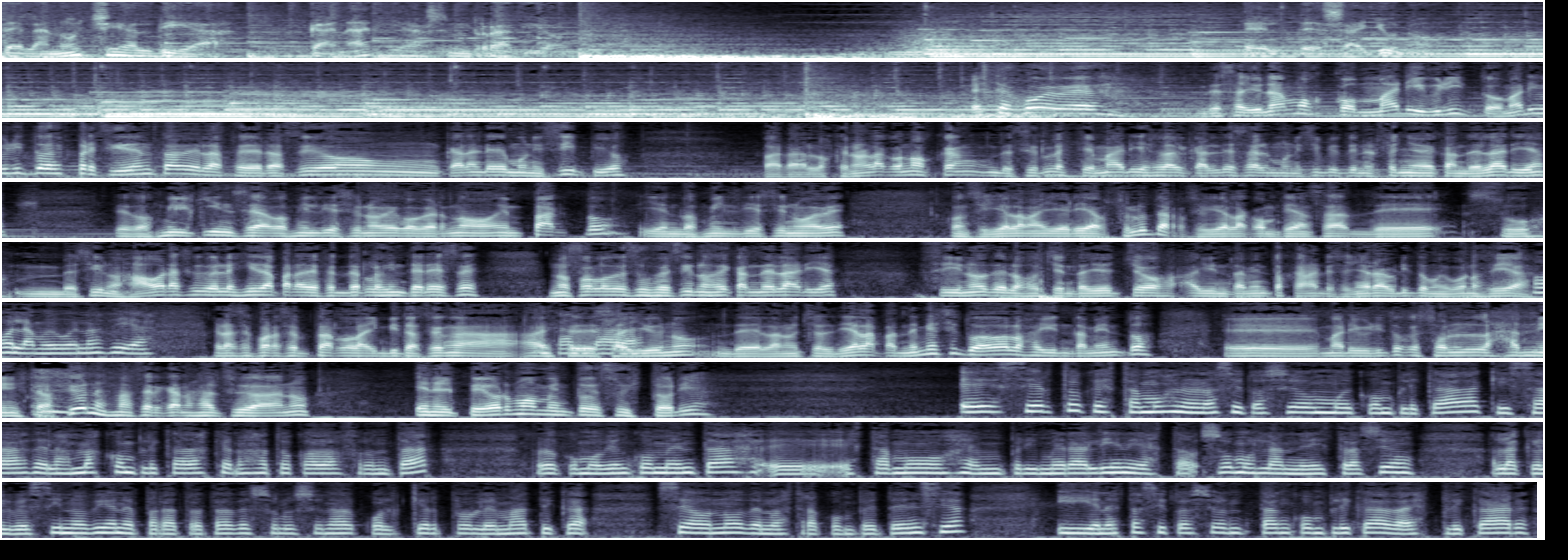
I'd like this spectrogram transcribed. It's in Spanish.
De la noche al día, Canarias Radio. El desayuno. Este jueves desayunamos con Mari Brito. Mari Brito es presidenta de la Federación Canaria de Municipios. Para los que no la conozcan, decirles que Mari es la alcaldesa del municipio tinerfeño de Candelaria. De 2015 a 2019 gobernó en pacto y en 2019 consiguió la mayoría absoluta, recibió la confianza de sus vecinos. Ahora ha sido elegida para defender los intereses no solo de sus vecinos de Candelaria, sino de los 88 ayuntamientos canarios. Señora Brito, muy buenos días. Hola, muy buenos días. Gracias por aceptar la invitación a, este desayuno de la noche del día. La pandemia ha situado a los ayuntamientos, eh, Brito, que son las administraciones más cercanas al ciudadano, en el peor momento de su historia. Es cierto que estamos en una situación muy complicada, quizás de las más complicadas que nos ha tocado afrontar, pero como bien comentas, eh, estamos en primera línea, somos la administración a la que el vecino viene para tratar de solucionar cualquier problemática, sea o no de nuestra competencia, y en esta situación tan complicada explicar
